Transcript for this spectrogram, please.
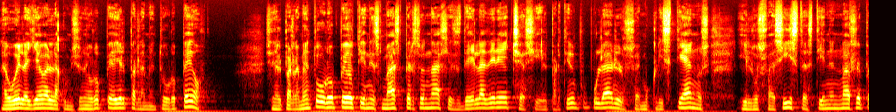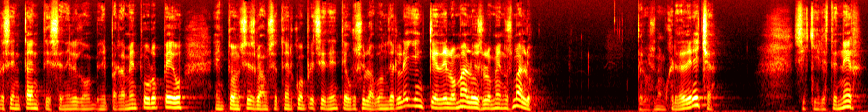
la UE la lleva la Comisión Europea y el Parlamento Europeo. Si en el Parlamento Europeo tienes más personajes de la derecha, si el Partido Popular, los democristianos y los fascistas tienen más representantes en el, en el, Parlamento Europeo, entonces vamos a tener como presidente a Ursula von der Leyen, que de lo malo es lo menos malo. Pero es una mujer de derecha. Si quieres tener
